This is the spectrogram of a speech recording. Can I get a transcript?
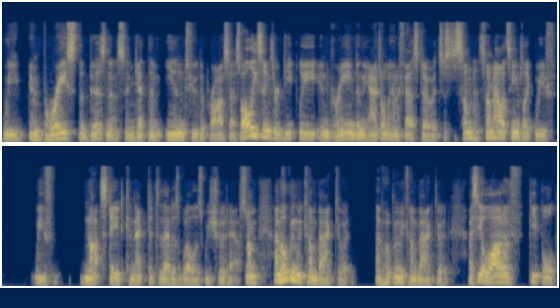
we embrace the business and get them into the process. All these things are deeply ingrained in the Agile Manifesto. It's just some somehow it seems like we've we've not stayed connected to that as well as we should have. So I'm I'm hoping we come back to it. I'm hoping we come back to it. I see a lot of people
